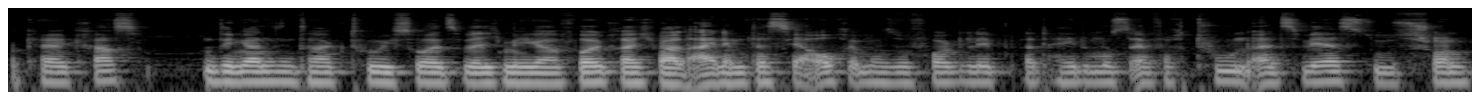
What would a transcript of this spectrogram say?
okay, krass, den ganzen Tag tue ich so, als wäre ich mega erfolgreich, weil einem das ja auch immer so vorgelebt wird, hey, du musst einfach tun, als wärst du es schon.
